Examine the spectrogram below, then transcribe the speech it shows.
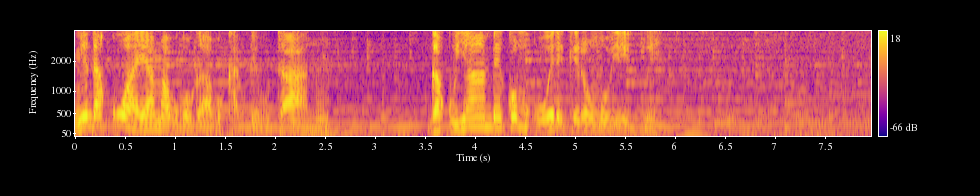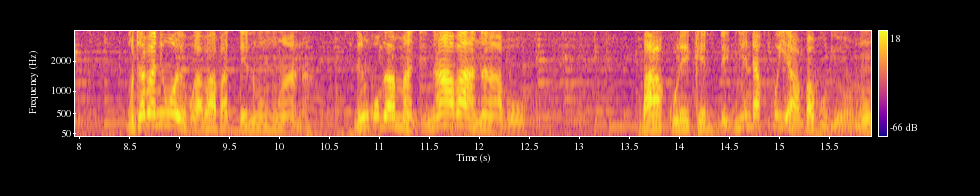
Ŋŋenda kukuwaayo amabugo ga bukadde butaano gakuyambeko mu kuwerekera omubiri gwe. Mutabani wo oyo bw'aba abadde n'omwana ne nkugamba nti n'abaana abo baakulekedde ŋŋenda kukuyamba buli omu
